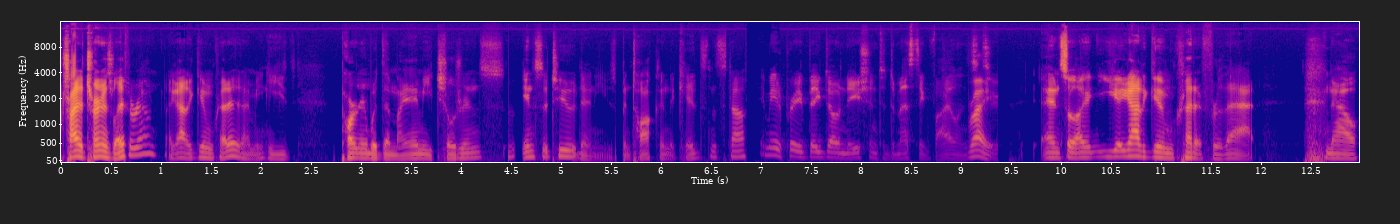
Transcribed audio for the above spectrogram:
tried to turn his life around. I gotta give him credit. I mean, he partnered with the Miami Children's Institute, and he's been talking to kids and stuff. He made a pretty big donation to domestic violence. Right. too. And so like, you got to give him credit for that. Now,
